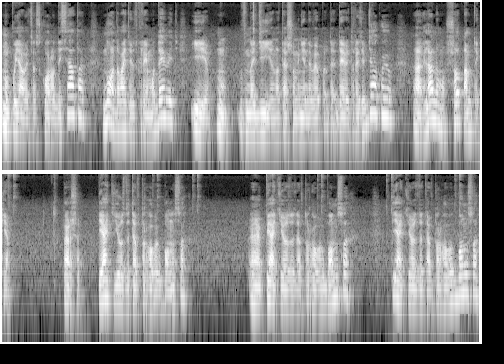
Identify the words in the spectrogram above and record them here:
ну, появиться скоро 10. Ну, а давайте відкриємо 9 і ну, в надії на те, що мені не випаде 9 разів дякую, е, глянемо, що там таке. Перше, 5 USDT в торгових бонусах. Е, 5 USDT в торгових бонусах. 5 USDT в торгових бонусах.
